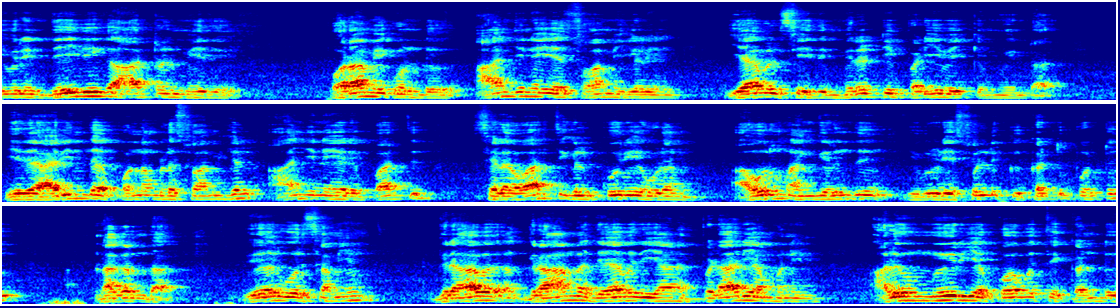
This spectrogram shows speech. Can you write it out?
இவரின் தெய்வீக ஆற்றல் மீது பொறாமை கொண்டு ஆஞ்சநேய சுவாமிகளின் ஏவல் செய்து மிரட்டி படிய வைக்க முயன்றார். இதை அறிந்த பொன்னம்பல சுவாமிகள் ஆஞ்சநேயரை பார்த்து சில வார்த்தைகள் கூறியவுடன் அவரும் அங்கிருந்து இவருடைய சொல்லுக்கு கட்டுப்பட்டு நகர்ந்தார். வேறு ஒரு சமயம் கிராம கிராம தேவதையான பிடாரி அம்மனின் அளவு மீறிய கோபத்தை கண்டு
